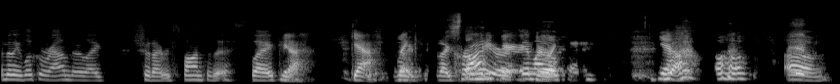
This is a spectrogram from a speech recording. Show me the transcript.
and then they look around, they're like, should I respond to this? Like, Yeah. Yeah. should Like I, should I cry or am I okay? yeah. uh-huh. um,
